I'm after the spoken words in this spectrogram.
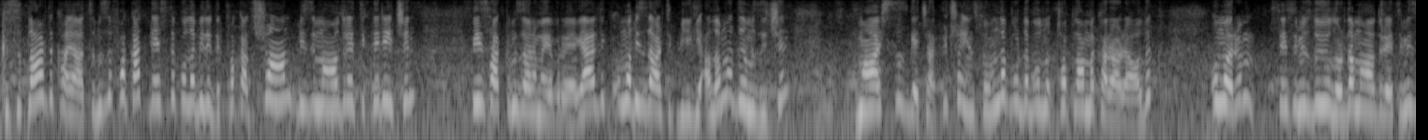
Kısıtlardık hayatımızı fakat destek olabilirdik. Fakat şu an bizi mağdur ettikleri için biz hakkımızı aramaya buraya geldik. Ama biz de artık bilgi alamadığımız için maaşsız geçen 3 ayın sonunda burada bunu toplanma kararı aldık. Umarım sesimiz duyulur da mağduriyetimiz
